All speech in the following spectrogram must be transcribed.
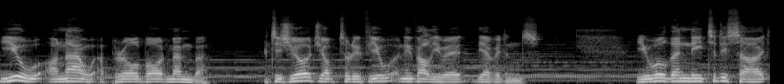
You are now a parole board member. It is your job to review and evaluate the evidence. You will then need to decide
